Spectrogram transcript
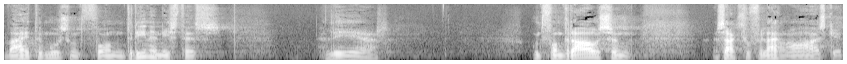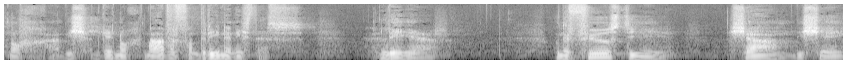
weiter muss. Und von drinnen ist es leer. Und von draußen sagst du vielleicht, oh, es geht noch ein bisschen, geht noch, aber von drinnen ist es leer. Und du fühlst die Scham, die Scham.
